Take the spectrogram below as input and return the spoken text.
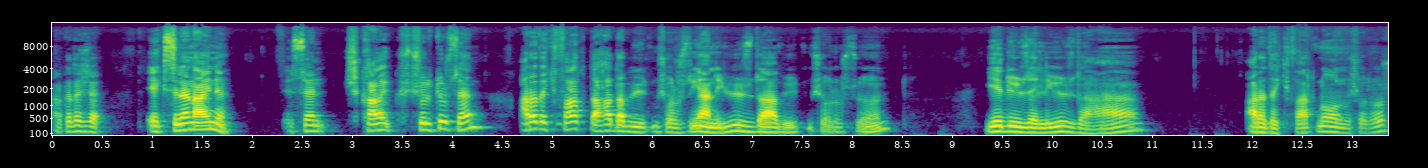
arkadaşlar eksilen aynı. E sen çıkanı küçültürsen aradaki fark daha da büyütmüş olursun. Yani 100 daha büyütmüş olursun. 750 100 daha aradaki fark ne olmuş olur?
